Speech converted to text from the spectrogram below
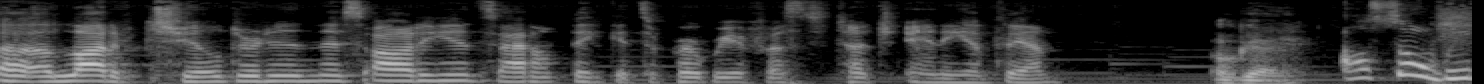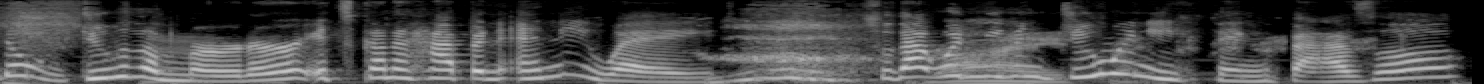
are a lot of children in this audience. I don't think it's appropriate for us to touch any of them. Okay. Also, we don't do the murder. It's going to happen anyway. so that wouldn't right. even do anything, Basil.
